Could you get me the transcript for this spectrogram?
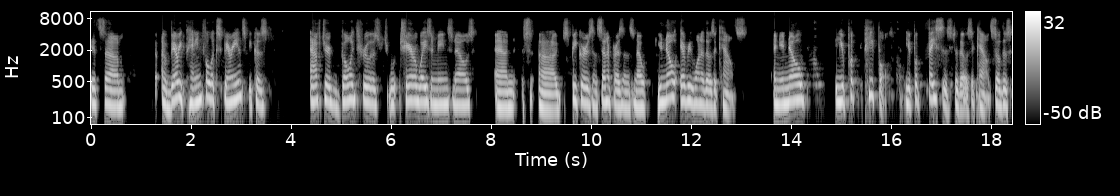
it's um, a very painful experience because after going through as chair ways and means knows and uh, speakers and senate presidents know you know every one of those accounts and you know you put people, you put faces to those accounts. So there's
